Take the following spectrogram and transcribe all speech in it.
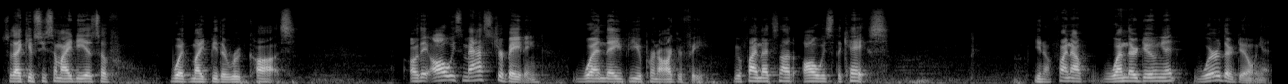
So that gives you some ideas of what might be the root cause. Are they always masturbating when they view pornography? You'll find that's not always the case. You know, find out when they're doing it, where they're doing it.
